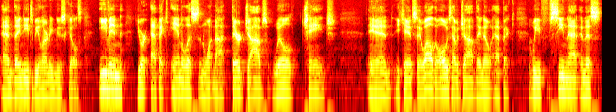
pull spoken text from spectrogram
and they need to be learning new skills. Even your Epic analysts and whatnot, their jobs will change and you can't say, well, they'll always have a job. They know Epic. We've seen that in this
